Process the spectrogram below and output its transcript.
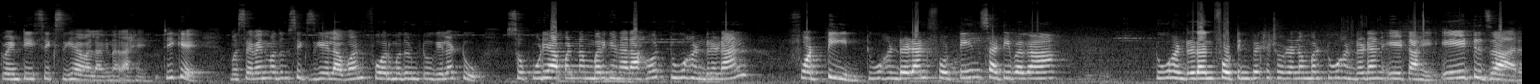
ट्वेंटी सिक्स घ्यावा लागणार आहे. ठीक आहे? मग सेवनमधून सिक्स गेला वन फोरमधून टू गेला टू सो पुढे आपण नंबर घेणार आहोत two hundred and fourteen two hundred and फोर्टीनसाठी बघा. टू हंड्रेड अँड फोर्टीनपेक्षा छोटा number two hundred and eight आहे. एट जार.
